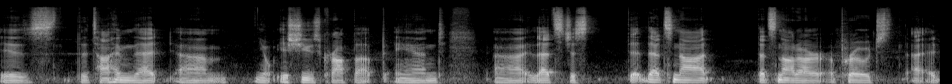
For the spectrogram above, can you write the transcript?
is the time that um, you know issues crop up, and uh, that's just that, that's not that's not our approach. I,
